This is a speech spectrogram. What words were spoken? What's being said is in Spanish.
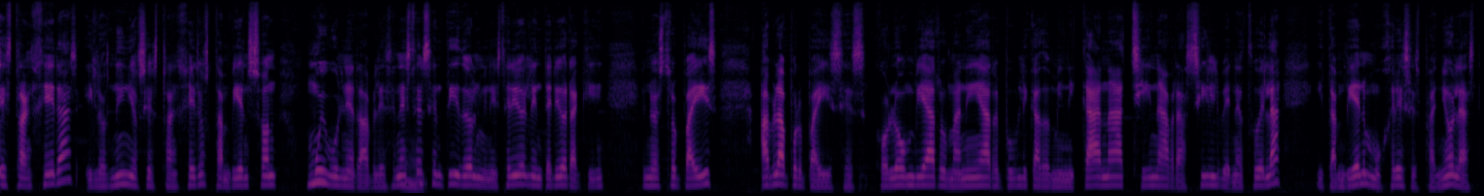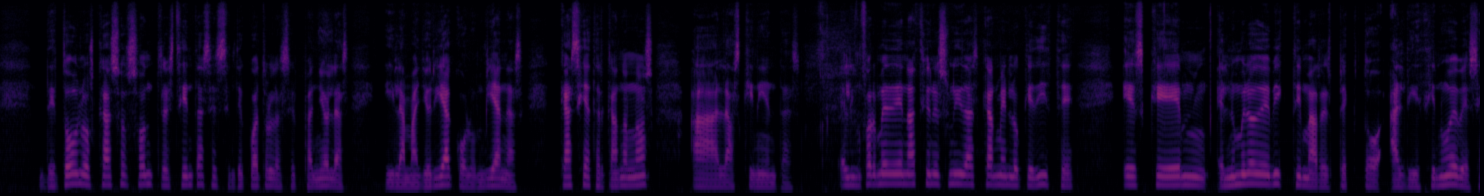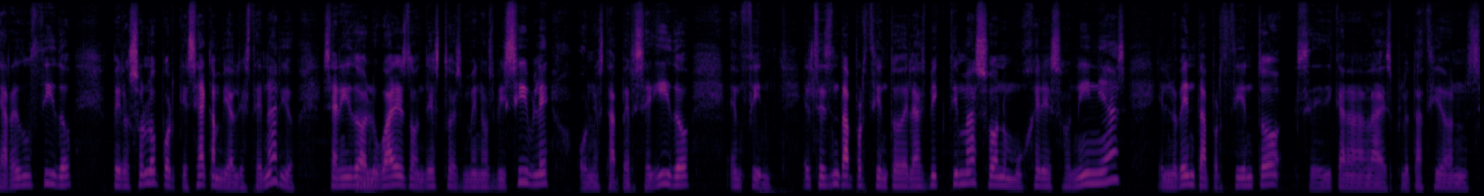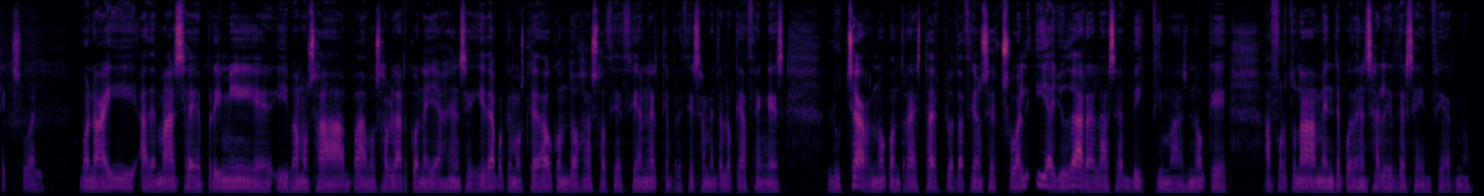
extranjeras y los niños extranjeros también son muy vulnerables. En este mm. sentido, el Ministerio del Interior aquí en nuestro país habla por países, Colombia, Rumanía, República Dominicana, China, Brasil, Venezuela y también mujeres españolas. De todos los casos son 364 las españolas y la mayoría colombianas, casi acercándonos a las 500. El informe de Naciones Unidas, Carmen, lo que dice es que mm, el número de víctimas respecto al 19 se ha reducido, pero solo porque se ha cambiado el escenario. Se han ido a mm. lugares donde esto es menos visible o no está perseguido. En fin, el 60% de las víctimas son mujeres o niñas, el 90% se dedican a la explotación sexual. Bueno, ahí además, eh, Primi, eh, y vamos a, vamos a hablar con ellas enseguida, porque hemos quedado con dos asociaciones que precisamente lo que hacen es luchar ¿no? contra esta explotación sexual y ayudar a las víctimas ¿no? que afortunadamente pueden salir de ese infierno.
